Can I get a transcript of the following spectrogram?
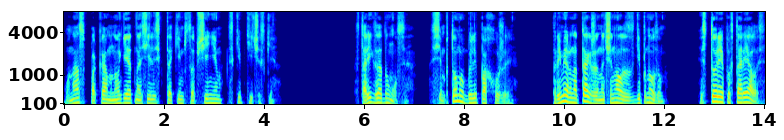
У нас пока многие относились к таким сообщениям скептически. Старик задумался. Симптомы были похожие. Примерно так же начиналось с гипнозом. История повторялась.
